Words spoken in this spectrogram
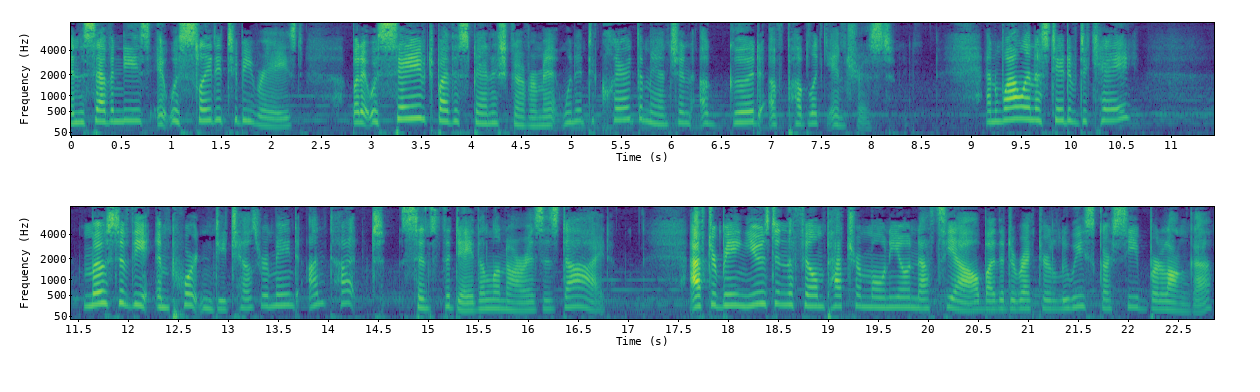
In the 70s, it was slated to be razed, but it was saved by the Spanish government when it declared the mansion a good of public interest. And while in a state of decay, most of the important details remained untouched since the day the Linareses died. After being used in the film Patrimonio Nacional by the director Luis Garcia Berlanga,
